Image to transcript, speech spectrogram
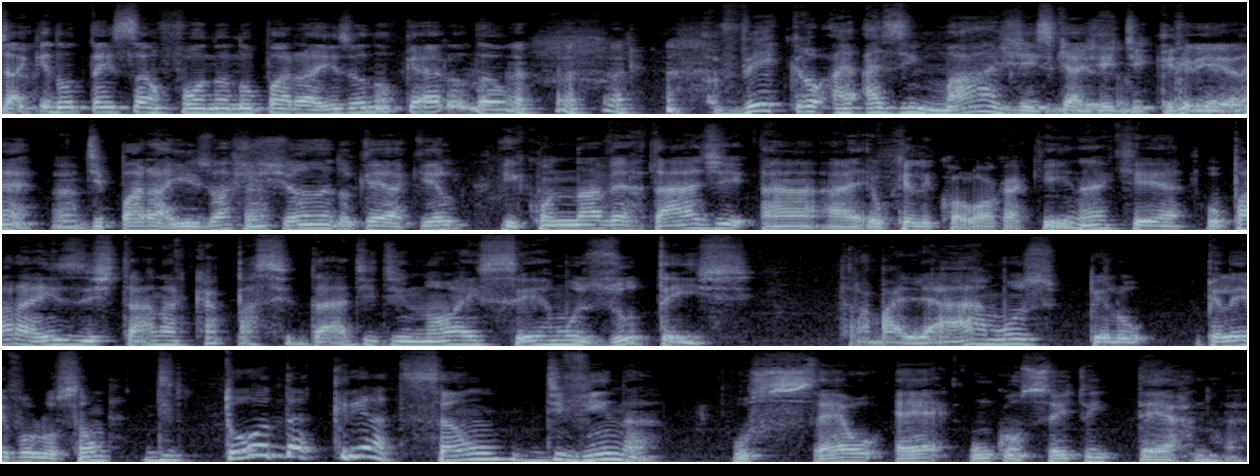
Já que não tem sanfona no paraíso, eu não quero não. Ver a- as imagens que a Isso, gente cria, cria, né? é. De paraíso, achando que é aquilo. E quando na verdade a- a- o que ele coloca aqui, né, que é o paraíso está na capacidade de nós sermos úteis, trabalharmos pelo, pela evolução de toda a criação divina. O céu é um conceito interno. É.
